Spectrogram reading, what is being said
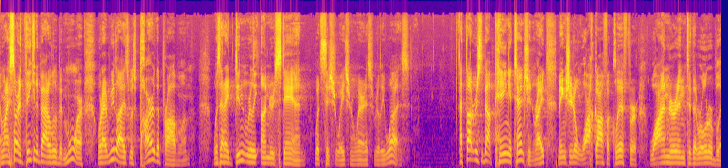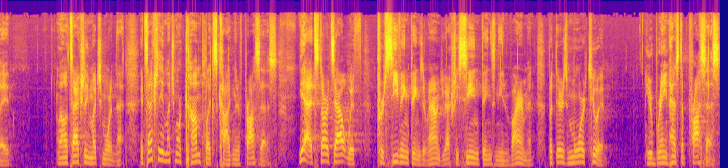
And when I started thinking about it a little bit more, what I realized was part of the problem was that I didn't really understand what situational awareness really was. I thought it was about paying attention, right? Making sure you don't walk off a cliff or wander into the rotor rollerblade. Well, it's actually much more than that. It's actually a much more complex cognitive process. Yeah, it starts out with perceiving things around you, actually seeing things in the environment, but there's more to it. Your brain has to process,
